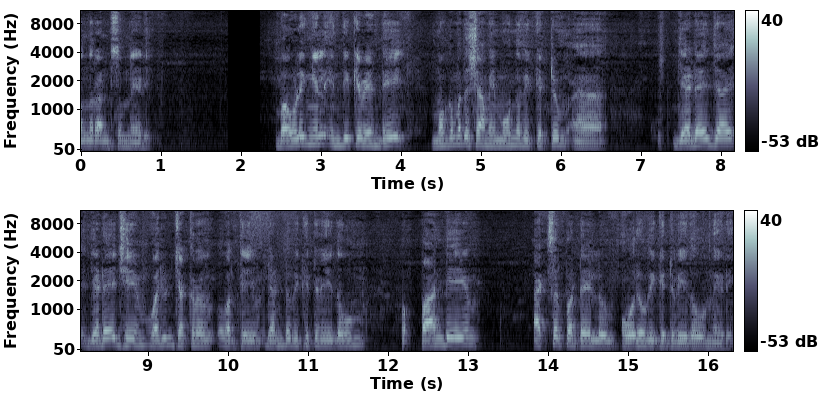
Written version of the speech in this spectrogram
ഒന്ന് റൺസും നേടി. ബൌളിംഗിൽ ഇന്ത്യയ്ക്ക് വേണ്ടി മുഹമ്മദ് ഷാമി മൂന്ന് വിക്കറ്റും ജഡേജ ജഡേജയും വരുൺ ചക്രവർത്തിയും രണ്ട് വിക്കറ്റ് വീതവും പാണ്ഡ്യയും അക്സർ പട്ടേലും ഓരോ വിക്കറ്റ് വീതവും നേടി.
